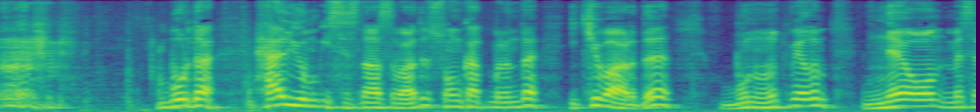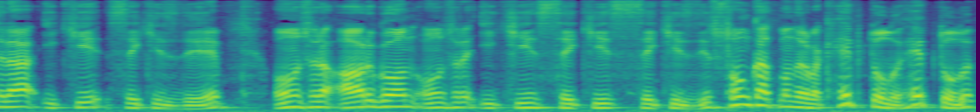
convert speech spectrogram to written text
Burada helyum istisnası vardı. Son katmanında 2 vardı. Bunu unutmayalım. Neon mesela 2 8'di. Ondan sonra argon ondan sonra 2 8 8'di. Son katmanlara bak hep dolu, hep dolu.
